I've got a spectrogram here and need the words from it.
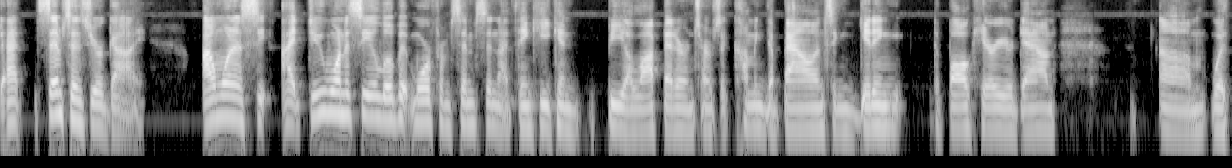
that Simpson's your guy. I want to see I do want to see a little bit more from Simpson. I think he can be a lot better in terms of coming to balance and getting the ball carrier down um, with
